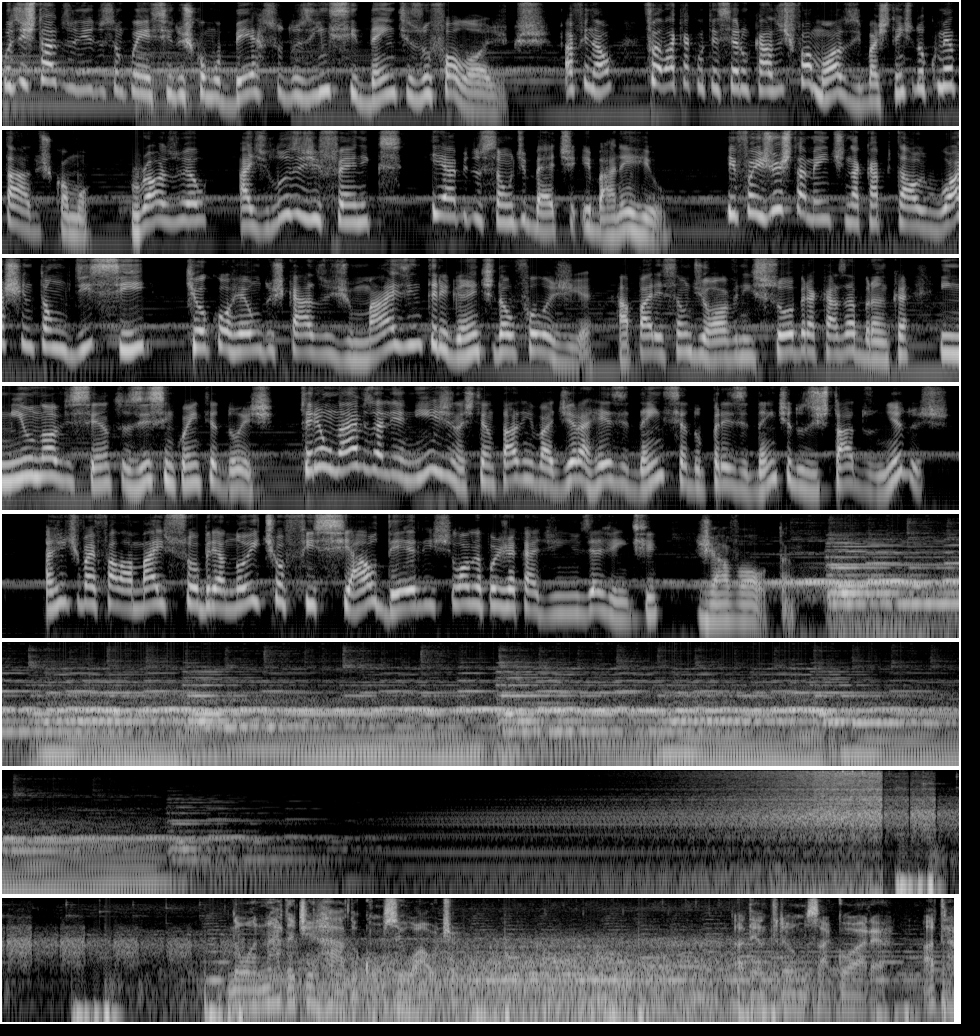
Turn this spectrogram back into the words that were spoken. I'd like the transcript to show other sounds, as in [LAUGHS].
Os Estados Unidos são conhecidos como berço dos incidentes ufológicos. Afinal, foi lá que aconteceram casos famosos e bastante documentados, como Roswell, as luzes de Fênix e a abdução de Beth e Barney Hill. E foi justamente na capital Washington, D.C., que ocorreu um dos casos mais intrigantes da ufologia, a aparição de OVNIs sobre a Casa Branca em 1952. Teriam naves alienígenas tentado invadir a residência do presidente dos Estados Unidos? A gente vai falar mais sobre a noite oficial deles logo depois de recadinhos e a gente já volta. Não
